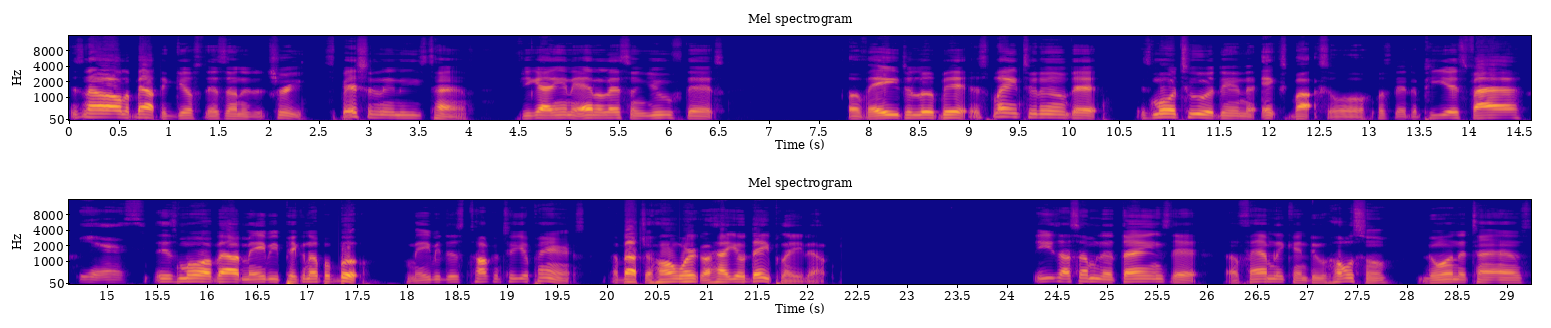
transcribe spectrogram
it's not all about the gifts that's under the tree, especially in these times. If you got any adolescent youth that's of age a little bit, explain to them that it's more to it than the Xbox or what's that, the PS5. Yes. It's more about maybe picking up a book, maybe just talking to your parents about your homework or how your day played out. These are some of the things that a family can do wholesome during the times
